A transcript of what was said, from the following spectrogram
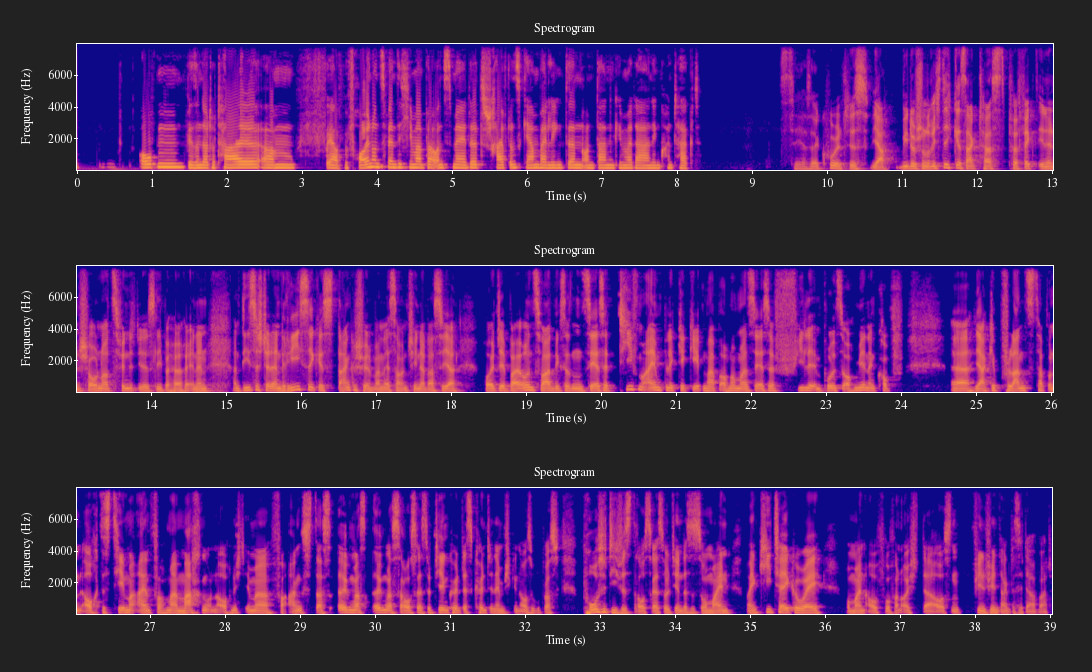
open, wir sind da total, ähm, ja, wir freuen uns, wenn sich jemand bei uns meldet. Schreibt uns gern bei LinkedIn und dann gehen wir da in den Kontakt. Sehr, sehr cool. Das, ja, wie du schon richtig gesagt hast, perfekt in den Show Notes findet ihr das, liebe HörerInnen. An dieser Stelle ein riesiges Dankeschön, Vanessa und Gina, dass ihr ja heute bei uns wart, wie gesagt, einen sehr, sehr tiefen Einblick gegeben habt, auch nochmal sehr, sehr viele Impulse auch mir in den Kopf äh, ja, gepflanzt habt und auch das Thema einfach mal machen und auch nicht immer vor Angst, dass irgendwas, irgendwas daraus resultieren könnte. Es könnte nämlich genauso gut was Positives daraus resultieren. Das ist so mein, mein Key Takeaway und mein Aufruf an euch da außen. Vielen, vielen Dank, dass ihr da wart.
